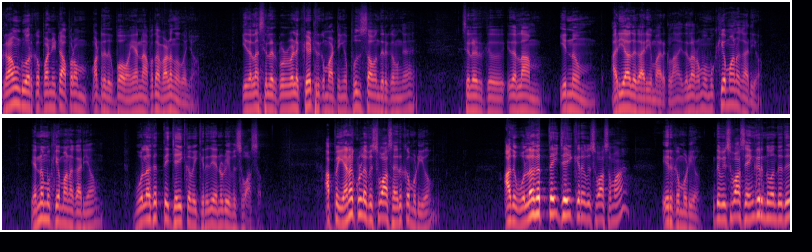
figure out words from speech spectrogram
கிரவுண்ட் ஒர்க்கை பண்ணிவிட்டு அப்புறம் மற்றதுக்கு போவோம். ஏன்னா அப்போ தான் விளங்கும் கொஞ்சம். இதெல்லாம் சிலருக்கு ஒருவேளை கேட்டிருக்க மாட்டீங்க. புதுசாக வந்திருக்கவங்க. சிலருக்கு இதெல்லாம் இன்னும் அறியாத காரியமாக இருக்கலாம். இதெல்லாம் ரொம்ப முக்கியமான காரியம். என்ன முக்கியமான காரியம்? உலகத்தை ஜெயிக்க வைக்கிறது என்னுடைய விசுவாசம். அப்போ எனக்குள்ள விசுவாசம் இருக்க முடியும்? அது உலகத்தை ஜெயிக்கிற விசுவாசமாக இருக்க முடியும். இந்த விசுவாசம் எங்கேருந்து வந்தது?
